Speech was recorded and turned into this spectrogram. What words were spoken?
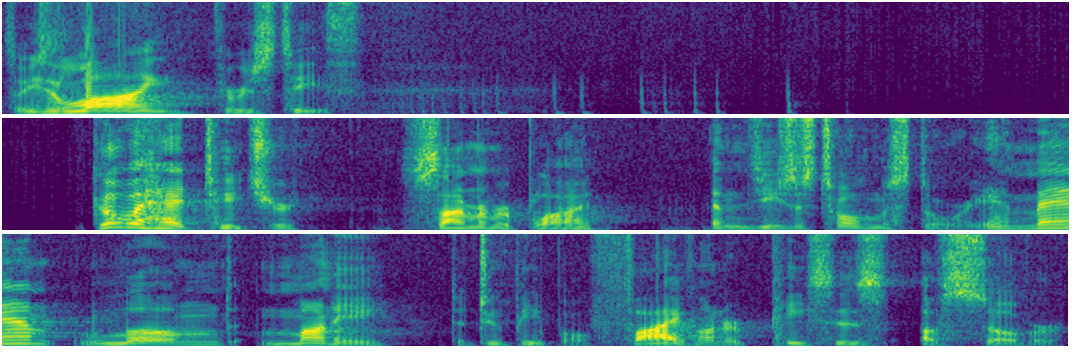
So he's lying through his teeth. Go ahead, teacher, Simon replied. And Jesus told him a story. A man loaned money to two people 500 pieces of silver.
